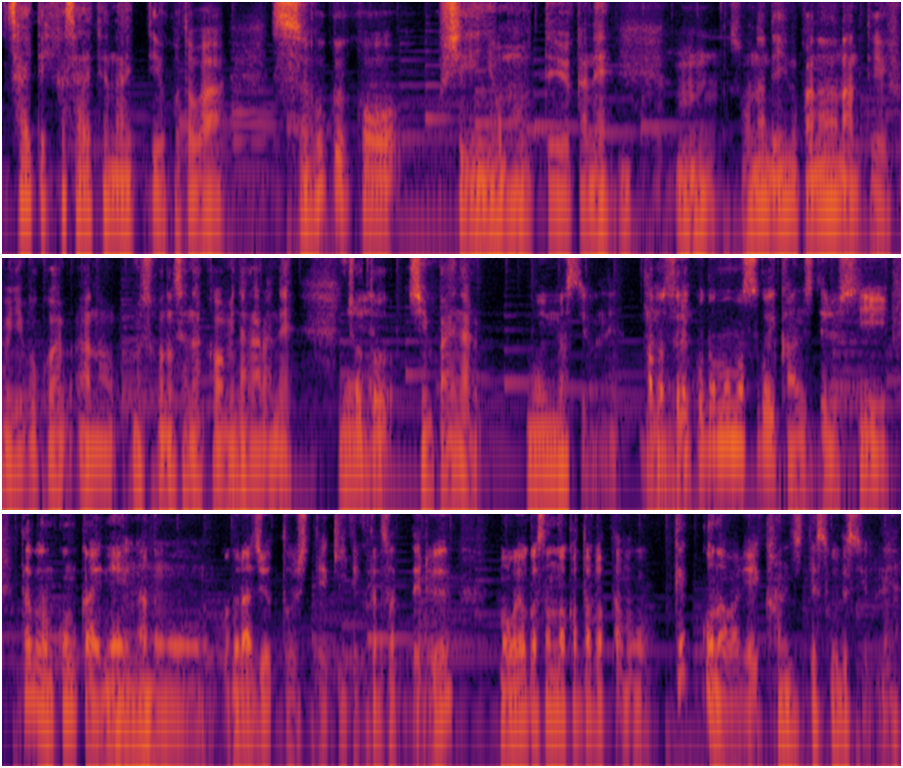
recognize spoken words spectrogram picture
最適化されてないっていうことはすごくこう不思議に思うっていうかね、うん、そんなんでいいのかななんていうふうに僕はあの息子の背中を見ながらねちょっと心配になる。思いますよね。多分それ子供もすごい感じてるし、多分今回ね、うんあの、このラジオを通して聞いてくださってる、まあ、親御さんの方々も結構な割合感じてそうですよね。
